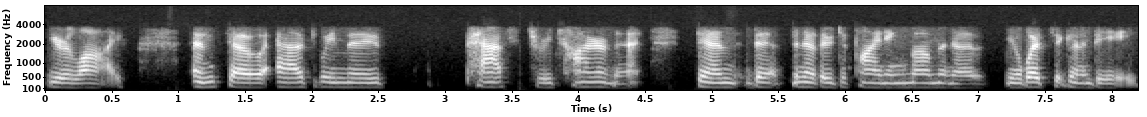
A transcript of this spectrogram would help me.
your life. And so as we move past retirement, then that's another defining moment of, you know, what's it going to be?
